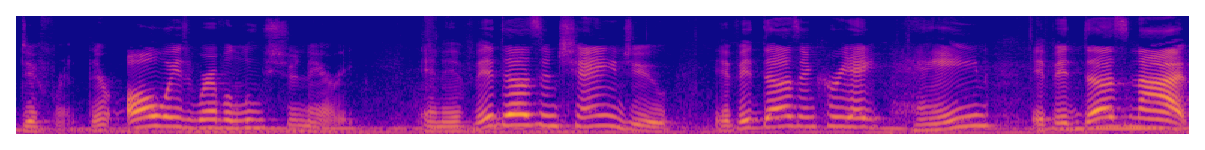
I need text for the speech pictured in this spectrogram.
different, they're always revolutionary. And if it doesn't change you, if it doesn't create pain, if it does not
